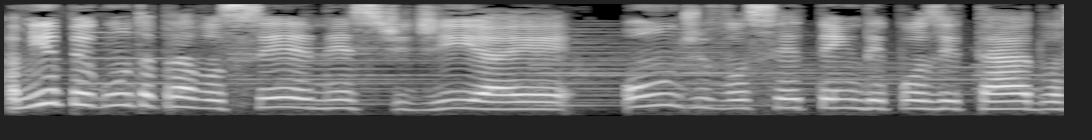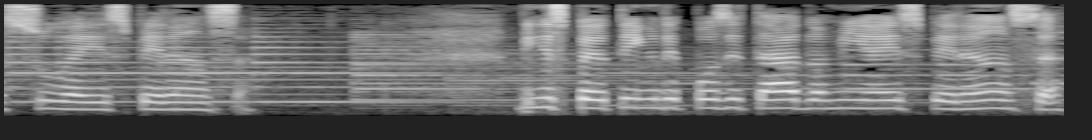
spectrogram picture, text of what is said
A minha pergunta para você neste dia é: onde você tem depositado a sua esperança? Bispo, eu tenho depositado a minha esperança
